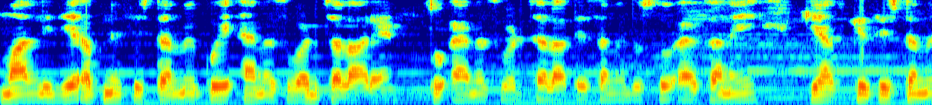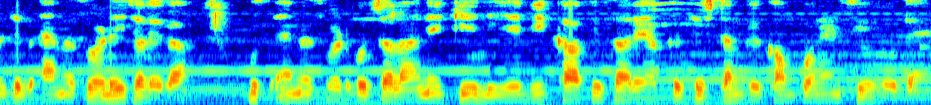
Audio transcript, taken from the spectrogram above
मान लीजिए अपने सिस्टम में कोई एम एस वर्ड चला रहे हैं तो एम एस वर्ड चलाते समय दोस्तों ऐसा नहीं कि आपके सिस्टम में सिर्फ़ एम एस वर्ड ही चलेगा। उस एम एस वर्ड को चलाने के लिए भी काफ़ी सारे आपके सिस्टम के कंपोनेंट्स यूज़ होते हैं।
